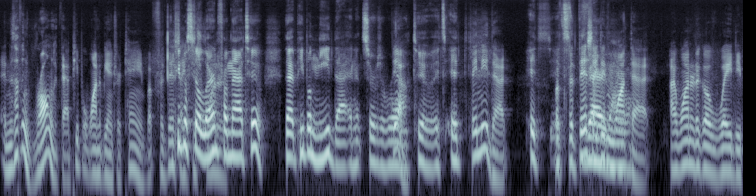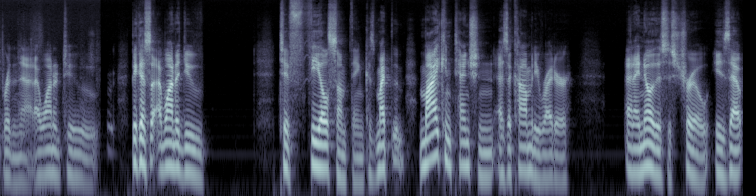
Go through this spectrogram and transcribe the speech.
and there's nothing wrong with that. People want to be entertained, but for this, people just still learn wanted- from that too that people need that and it serves a role Yeah. too it's it They need that. it's But it's for this, I didn't want that. I wanted to go way deeper than that. I wanted to, because I wanted you to feel something. Because my my contention as a comedy writer, and I know this is true, is that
